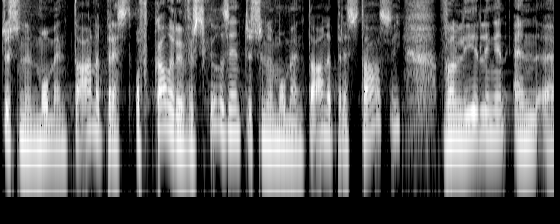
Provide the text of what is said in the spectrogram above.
tussen een momentane prestatie, of kan er een verschil zijn tussen een momentane prestatie van leerlingen en, uh,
